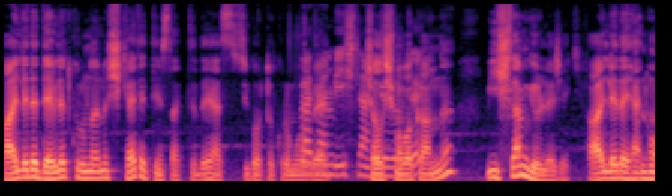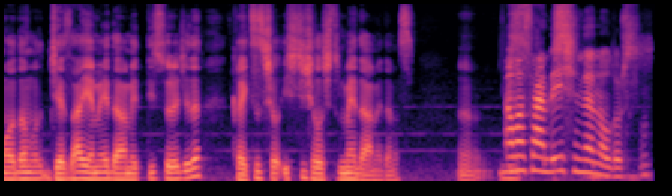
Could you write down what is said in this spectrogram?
Haliyle de devlet kurumlarına şikayet ettiğiniz takdirde yani sigorta kurumu ve Zaten işlem Çalışma görülecek. Bakanlığı bir işlem görülecek. Haliyle de yani o adamı ceza yemeye devam ettiği sürece de kayıtsız çal- işçi çalıştırmaya devam edemez. Ee, biz- Ama sen de işinden olursun.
